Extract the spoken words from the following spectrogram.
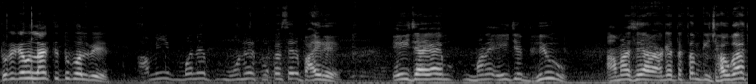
তোকে কেমন লাগছে তুই বলবি? আমি মানে মনের প্রকাশের বাইরে। এই জায়গায় মানে এই যে ভিউ আমরা সে আগে দেখতাম কি ঝাউ গাছ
